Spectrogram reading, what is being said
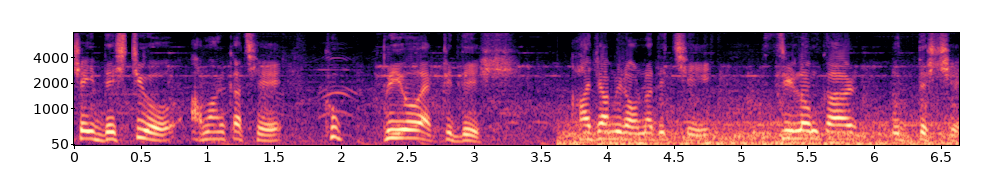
সেই দেশটিও আমার কাছে খুব প্রিয় একটি দেশ, আজ আমি রওনা দিচ্ছি শ্রীলঙ্কার উদ্দেশ্যে।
